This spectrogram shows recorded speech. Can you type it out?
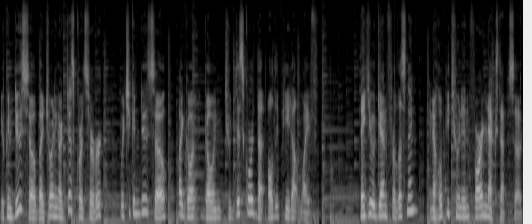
you can do so by joining our Discord server, which you can do so by go- going to discord.ldp.life. Thank you again for listening, and I hope you tune in for our next episode.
